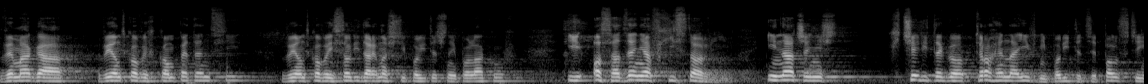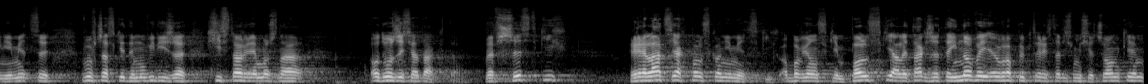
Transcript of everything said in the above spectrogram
wymaga wyjątkowych kompetencji, wyjątkowej solidarności politycznej Polaków i osadzenia w historii inaczej niż chcieli tego trochę naiwni politycy polscy i niemieccy, wówczas kiedy mówili, że historię można odłożyć ad acta. We wszystkich relacjach polsko-niemieckich obowiązkiem Polski, ale także tej nowej Europy, której staliśmy się członkiem,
